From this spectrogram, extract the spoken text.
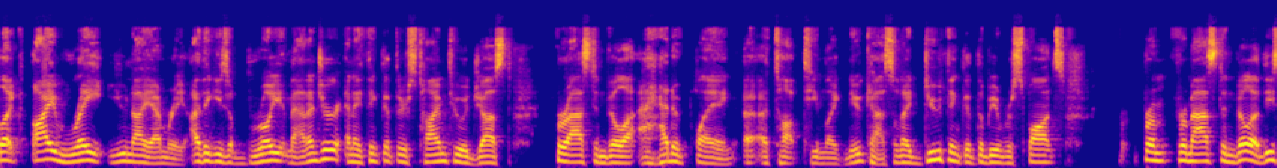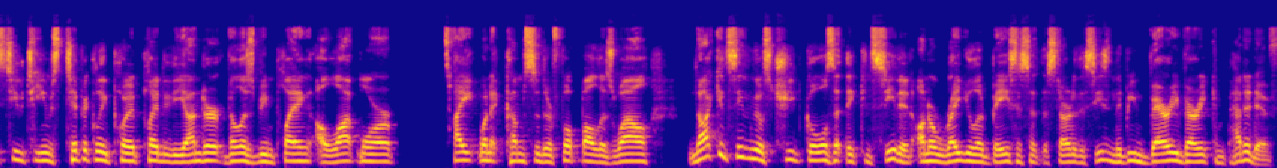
look, I rate Unai Emery. I think he's a brilliant manager, and I think that there's time to adjust for Aston Villa ahead of playing a, a top team like Newcastle. And I do think that there'll be a response from from Aston Villa. These two teams typically play play to the under. Villa's been playing a lot more tight when it comes to their football as well. Not conceding those cheap goals that they conceded on a regular basis at the start of the season. They've been very, very competitive.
